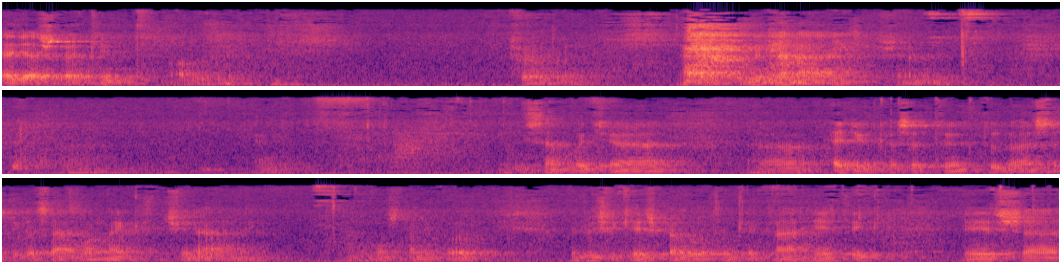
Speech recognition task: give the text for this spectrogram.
egy este kint aludni. Földön. Nem áll semmi. Hiszem, hogy uh, uh, együnk közöttünk tudna ezt igazából megcsinálni. Most, amikor Rishikésben voltunk egy pár hétig, és uh,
